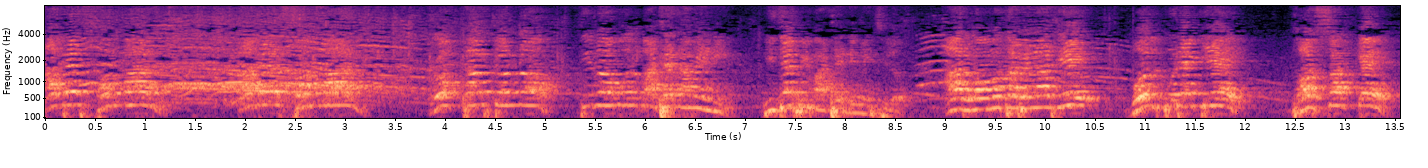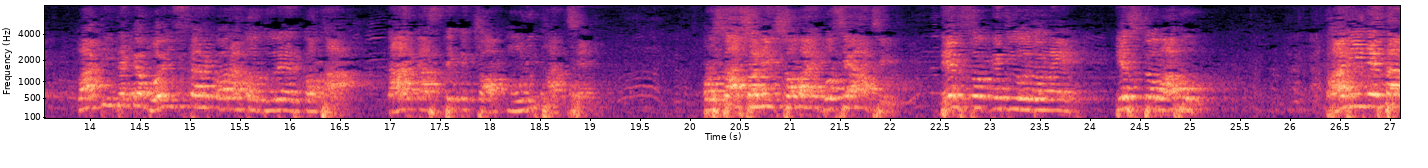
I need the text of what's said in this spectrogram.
তাদের সম্মান তাদের সম্মান রক্ষার জন্য তৃণমূল মাঠে নামেনি, বিজেপি মাঠে নেমেছিল। আর মমতা ব্যানার্জি বোলপুরে গিয়ে ধর্ষককে পার্টি থেকে বহিষ্কার করা তো দূরের কথা, তার কাছ থেকে চপ মুড়ি খাচ্ছেন। প্রশাসনিক সবাই বসে আছে দেড়শো কেজি ওজনের কেষ্ট বাবু। ভারী নেতা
